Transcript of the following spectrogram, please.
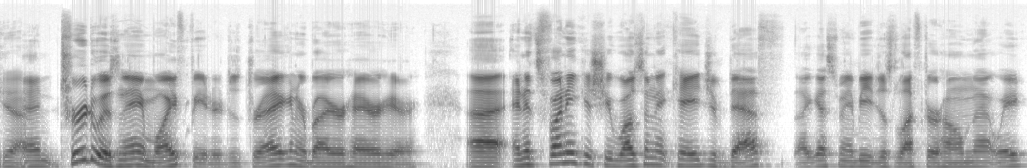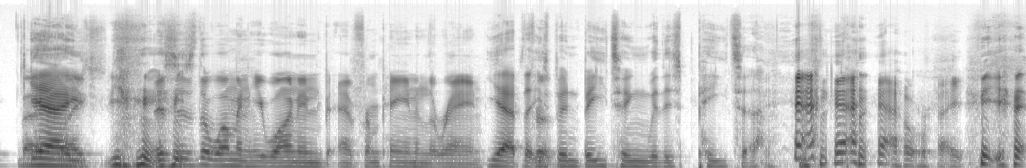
Yeah. And true to his name, wife beater, just dragging her by her hair here. Uh, and it's funny because she wasn't at Cage of Death. I guess maybe he just left her home that week. But Yeah, like, this is the woman he won in, uh, from Pain in the Rain. yeah, that he's been beating with his Peter. right. yeah.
